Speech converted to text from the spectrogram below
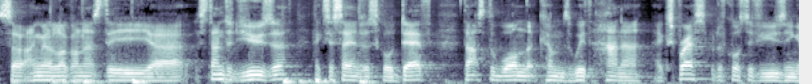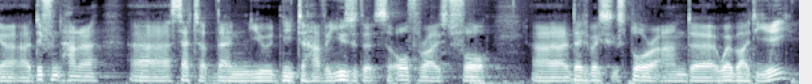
So I'm going to log on as the uh, standard user, XSA underscore dev. That's the one that comes with HANA Express. But of course, if you're using a, a different HANA uh, setup, then you would need to have a user that's authorized for uh, Database Explorer and uh, WebIDE.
